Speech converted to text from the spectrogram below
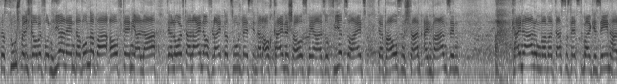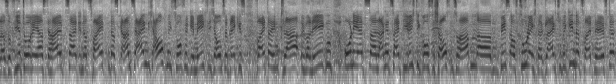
Das Zuspiel, ich glaube, von Hirländer. Wunderbar auf Danny Allah, der läuft alleine auf Leitner zu und lässt ihn dann auch keine Chance mehr. Also 4 zu 1, der Pausenstand, ein Wahnsinn keine Ahnung, wann man das das letzte Mal gesehen hat. Also vier Tore erste Halbzeit, in der zweiten das Ganze eigentlich auch nicht so viel gemächlicher. Unsere Black ist weiterhin klar überlegen, ohne jetzt äh, lange Zeit die richtig großen Chancen zu haben, äh, bis auf Zulechner gleich zu Beginn der zweiten Hälfte,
